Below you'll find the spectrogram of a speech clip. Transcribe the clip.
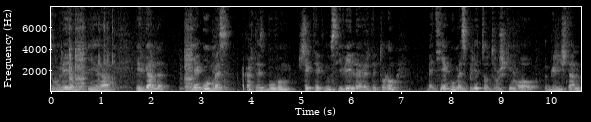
turėjom. Ir, ir gal jeigu mes kartais buvom šiek tiek nusivylę ir taip toliau, bet jeigu mes prie to truškimo grįžtam,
